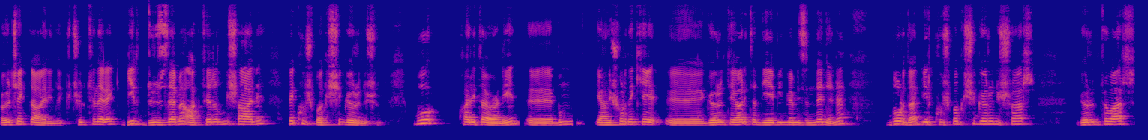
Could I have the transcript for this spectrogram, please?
Ölçek dahilinde küçültülerek bir düzleme aktarılmış hali ve kuş bakışı görünüşün. Bu harita örneğin, bunun, yani şuradaki görüntüye harita diyebilmemizin nedeni burada bir kuş bakışı görünüş var, görüntü var,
